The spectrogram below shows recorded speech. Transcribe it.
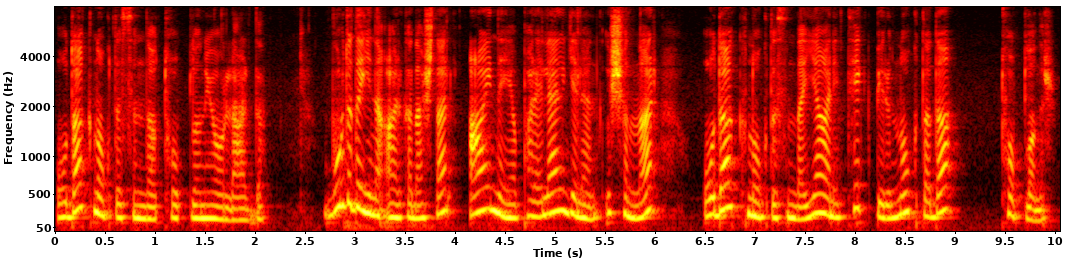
odak noktasında toplanıyorlardı. Burada da yine arkadaşlar aynaya paralel gelen ışınlar odak noktasında yani tek bir noktada toplanır.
